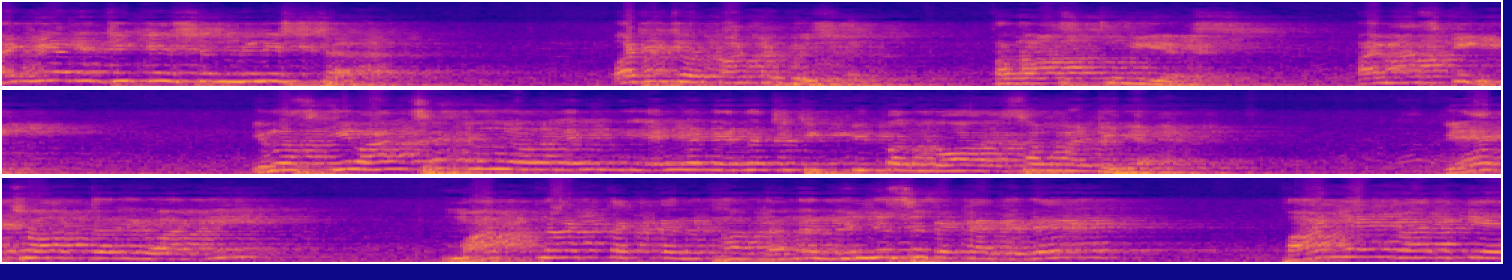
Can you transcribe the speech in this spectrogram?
Higher education minister what is your contribution for last two years I am asking you must give answer to any any and energetic people you are assembled here ಬೇಜವಾಬ್ದಾರಿಯಾಗಿ ನಿಲ್ಲಿಸಬೇಕಾಗಿದೆ? ಪಾಳ್ಯಗಾರಿಕೆ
